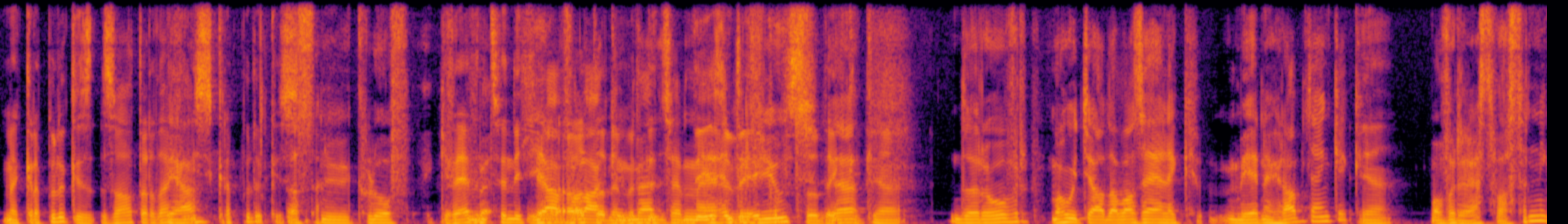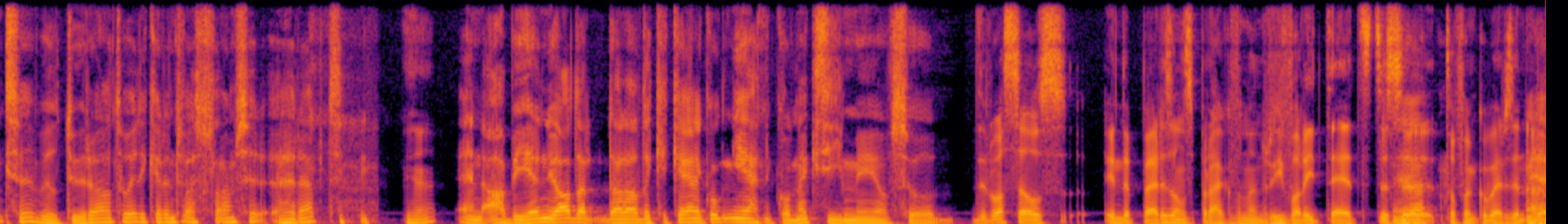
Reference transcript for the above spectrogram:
Met Krapulekes, zaterdag Ja. is Krapulekes. Dat is nu, ik geloof... ik- 25 ja, jaar voilà, oud, dat nummer. Hebben mij Deze week of interviewd zo, denk ja, ik, ja. Daarover. Maar goed, ja, dat was eigenlijk meer een grap, denk ik. Ja. Maar voor de rest was er niks. Hè. Wiltura had ooit een keer in het West-Vlaamse gerapt. Ja. en ABN, ja, daar, daar had ik eigenlijk ook niet echt een connectie mee of zo. Er was zelfs in de pers aan sprake van een rivaliteit tussen Ja. Tof van Commerce en Ja, ABN.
